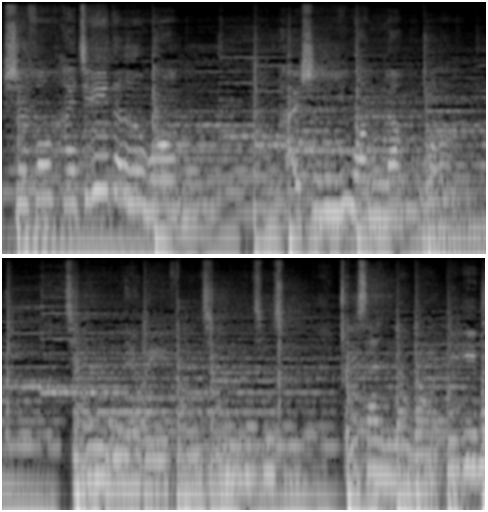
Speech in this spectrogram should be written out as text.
是否还记得我？还是你忘了我？今夜微风轻轻送，吹散了我的梦。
